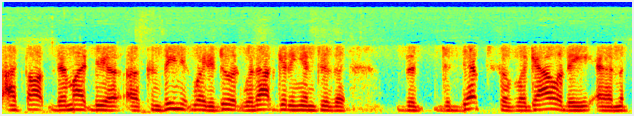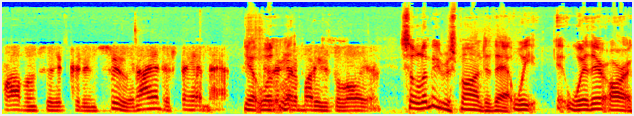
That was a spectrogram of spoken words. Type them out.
I thought there might be a, a convenient way to do it without getting into the the the depths of legality and the problems that it could ensue. And I understand that. Yeah, well, I got a buddy who's a lawyer. So let me respond to that. We where there are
